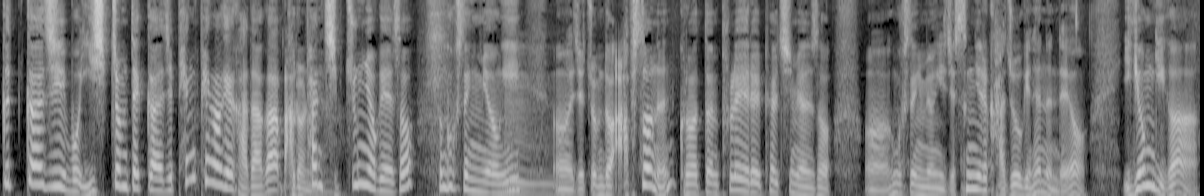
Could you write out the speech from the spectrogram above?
끝까지 뭐 20점대까지 팽팽하게 가다가 막판 그러네요. 집중력에서 흥국생명이 음. 어 이제 좀 더 앞서는 그런 어떤 플레이를 펼치면서 어 흥국생명이 이제 승리를 가져오긴 했는데요. 이 경기가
